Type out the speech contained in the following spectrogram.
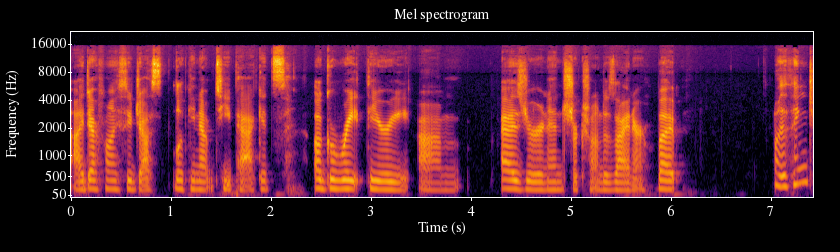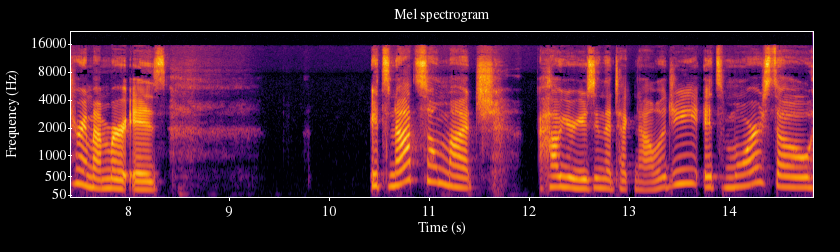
I definitely suggest looking up TPACK. It's a great theory um, as you're an instructional designer. But the thing to remember is it's not so much how you're using the technology, it's more so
